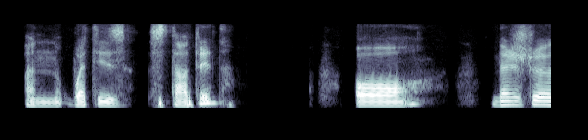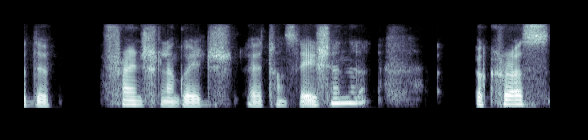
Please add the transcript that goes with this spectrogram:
on what is started or measure the French language uh, translation across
